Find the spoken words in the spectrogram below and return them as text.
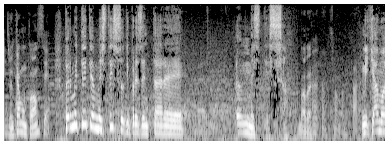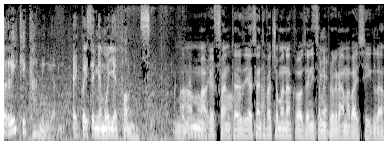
ok. Sentiamo un po'? Sì. Permettete a me stesso di presentare me stesso. Vabbè. Eh, insomma, Fabio. Mi chiamo Ricky Cunningham e questa è mia moglie Fonzi. Ma Mamma, che fantasia. Senti, facciamo una cosa, iniziamo Sì. il programma, vai sigla.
